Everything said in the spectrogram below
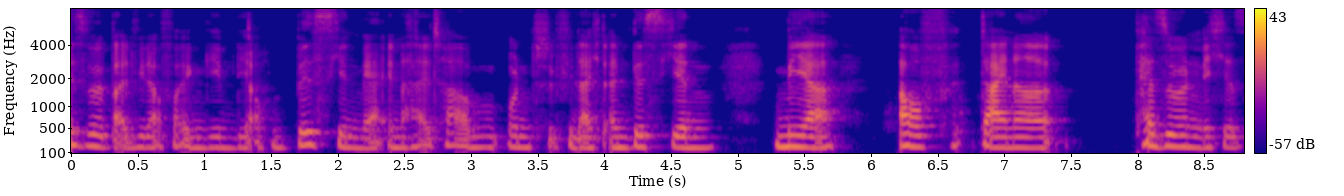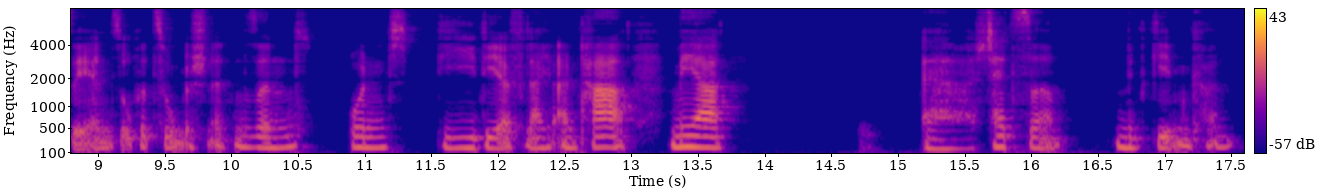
es wird bald wieder Folgen geben, die auch ein bisschen mehr Inhalt haben und vielleicht ein bisschen mehr auf deine persönliche Seelensuche zugeschnitten sind und die dir vielleicht ein paar mehr äh, Schätze mitgeben können.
